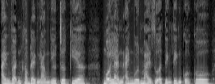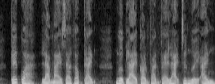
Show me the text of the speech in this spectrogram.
anh vẫn không đành lòng như trước kia. Mỗi lần anh muốn mải rũa tính tình của cô, kết quả là mài ra góc cạnh, ngược lại còn phản phé lại trên người anh.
